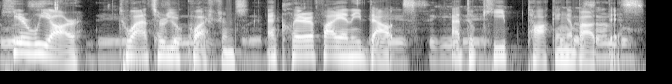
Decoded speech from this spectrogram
here we are to answer your questions and clarify any doubts and to keep talking about this.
